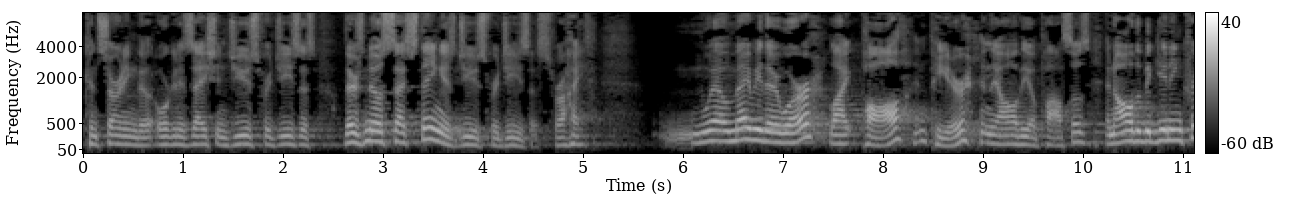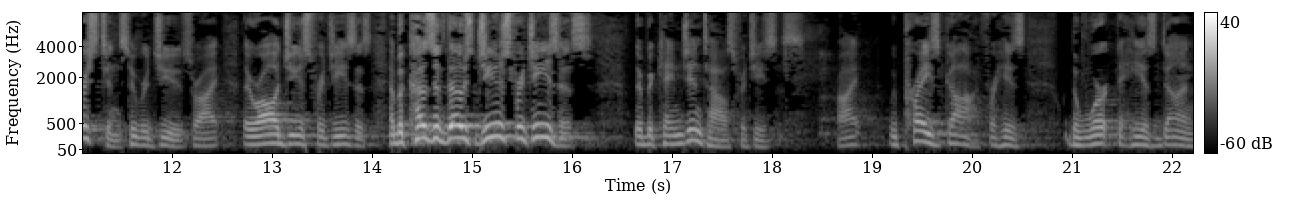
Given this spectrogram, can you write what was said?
concerning the organization Jews for Jesus, there's no such thing as Jews for Jesus, right? Well, maybe there were, like Paul and Peter and the, all the apostles and all the beginning Christians who were Jews, right? They were all Jews for Jesus. And because of those Jews for Jesus, there became Gentiles for Jesus, right? We praise God for his the work that he has done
